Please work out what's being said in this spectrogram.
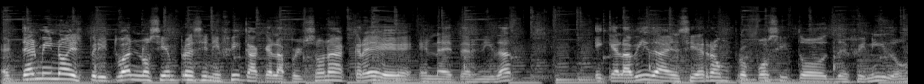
El término espiritual no siempre significa que la persona cree en la eternidad y que la vida encierra un propósito definido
